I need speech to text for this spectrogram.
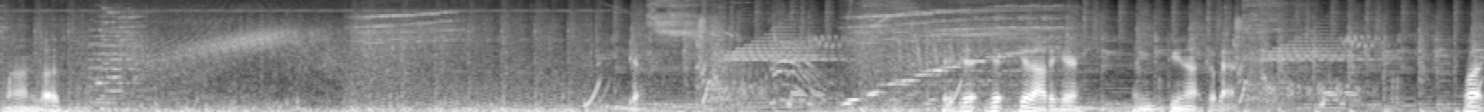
Come on, bud. Yes. Okay, get get get out of here, and do not go back. What?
